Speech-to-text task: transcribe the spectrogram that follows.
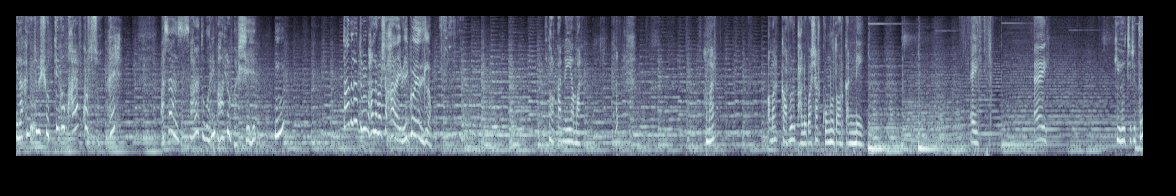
এরা কিন্তু তুমি সত্যি খুব খারাপ করছ? হ্যাঁ? আচ্ছা যারা তোমারই ভালোবাসে। হুম? তাদেরও তুমি ভালোবাসা হারাইবেই করে দিলাম। দরকার নেই আমার। আমার আমার কারোর ভালোবাসার কোনো দরকার নেই। এই এই কি হয়েছে ঋতু?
